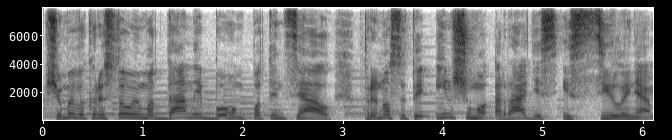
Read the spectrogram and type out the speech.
що ми використовуємо даний Богом потенціал приносити іншому радість і зцілення.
